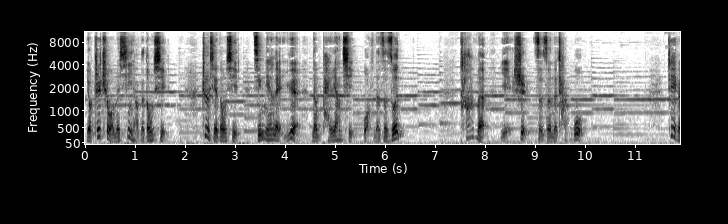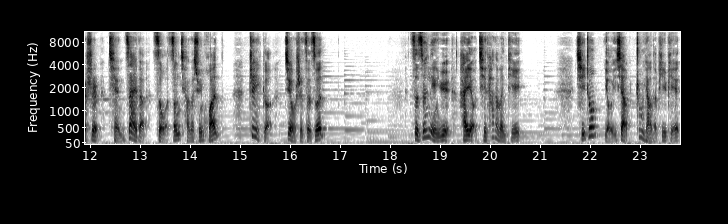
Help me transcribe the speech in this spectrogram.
有支持我们信仰的东西，这些东西经年累月能培养起我们的自尊，它们也是自尊的产物。这个是潜在的自我增强的循环，这个就是自尊。自尊领域还有其他的问题，其中有一项重要的批评，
